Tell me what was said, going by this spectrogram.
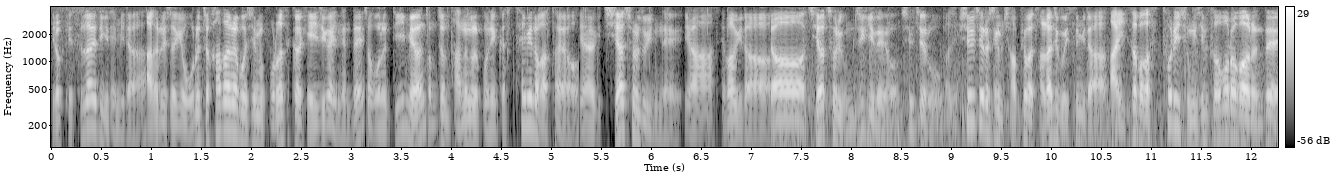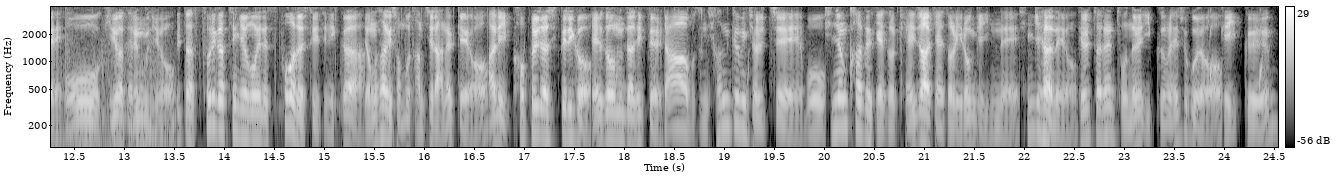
이렇게 슬라이딩이 됩니다. 아 그리고 저기 오른쪽 하단을 보시면 보라색깔 게이지가 있는데 저거는 뛰면 점점 다는 걸 보니까 스태미너 같아요. 야 여기 지하철도 있네. 야 대박이다. 야 지하철이 움직이네요. 실제로. 아, 지금 실제로 지금 좌표가 달라지고 있습니다. 아 이 서버가 스토리 중심 서버라고 하는데 오 기대가 되는군요. 일단 스토리 같은 경우에는 스포가 될 수 있으니까 영상에 전부 담진 않을게요. 아니 커플 자식들 이거 재수 없는 자식들. 야 무슨 현금 결제 뭐 신용카드 개설 계좌 개설 이런 게 있네. 신기하네요. 일단은 돈을 입금을 해주고요. 오케이 입금.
